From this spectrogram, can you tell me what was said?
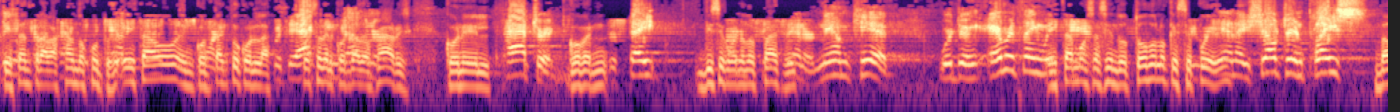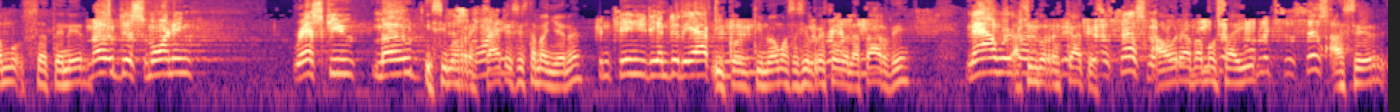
que están trabajando juntos. He estado en contacto con la casa del condado Harris, con el vicegobernador Patrick. Estamos haciendo todo lo que se puede. Vamos a tener Hicimos rescates esta mañana y continuamos así el resto de la tarde haciendo rescates. Ahora vamos a ir a hacer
